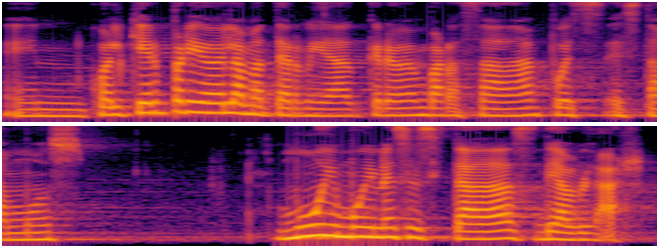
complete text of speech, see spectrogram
en cualquier periodo de la maternidad, creo embarazada, pues estamos muy, muy necesitadas de hablar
